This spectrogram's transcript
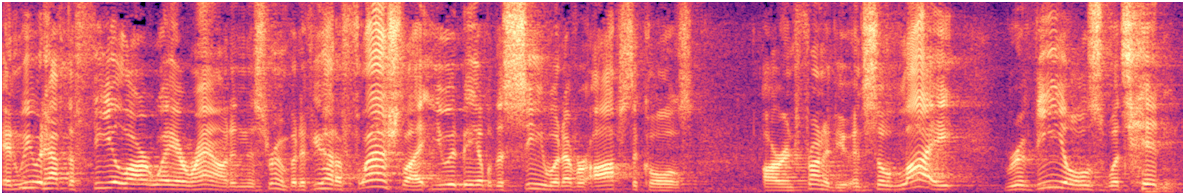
and we would have to feel our way around in this room. But if you had a flashlight, you would be able to see whatever obstacles are in front of you. And so light reveals what's hidden,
